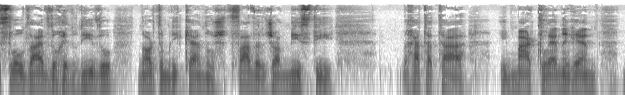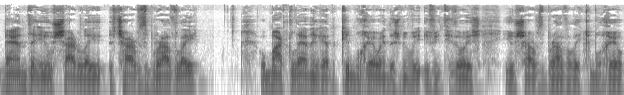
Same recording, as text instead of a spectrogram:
Slow Dive do Reino Unido, norte-americanos Father John Misty, Ratata e Mark Lanigan Band e o Charlie, Charles Bradley. O Mark Lanigan que morreu em 2022 e o Charles Bradley que morreu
